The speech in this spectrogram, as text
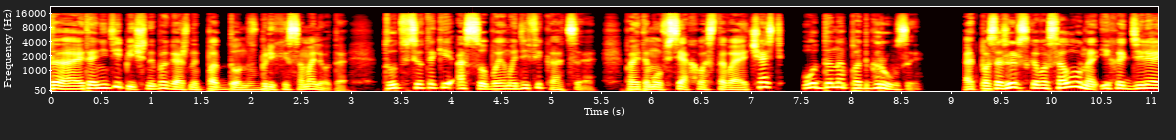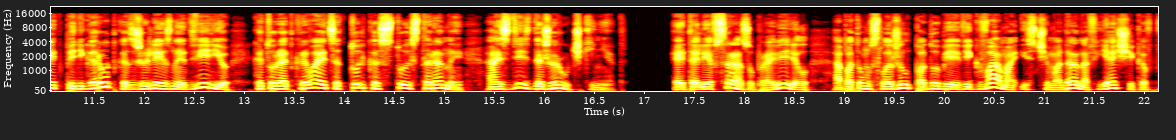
Да, это не типичный багажный поддон в брюхе самолета. Тут все-таки особая модификация, поэтому вся хвостовая часть отдана под грузы. От пассажирского салона их отделяет перегородка с железной дверью, которая открывается только с той стороны, а здесь даже ручки нет. Это Лев сразу проверил, а потом сложил подобие вигвама из чемоданов, ящиков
